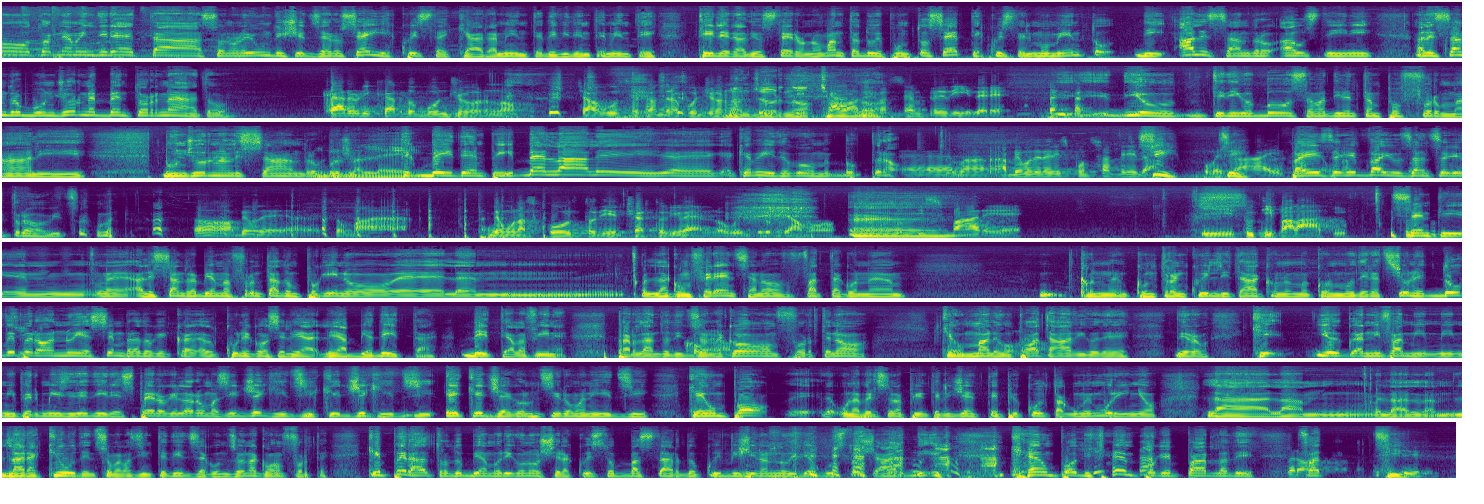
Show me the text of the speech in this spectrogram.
Torniamo, torniamo in diretta, sono le 11.06 e questa è chiaramente ed evidentemente Teleradio Stereo 92.7 e questo è il momento di Alessandro Austini. Alessandro, buongiorno e bentornato. Caro Riccardo, buongiorno. Ciao Augusto, ciao Andrea, buongiorno. Buongiorno. A tutti. Ciao, Ale. Fa sempre ridere. Io ti dico, boh, stiamo a diventare un po' formali. Buongiorno Alessandro. Buongiorno a lei. Che bei tempi. Bella Ale, eh, capito come? Boh, però... Eh, ma abbiamo delle responsabilità. Sì, come sì. sai. paese che vai, usanze che trovi, insomma. No, abbiamo, de- insomma, abbiamo un ascolto di un certo livello, quindi dobbiamo Eh. soddisfare i- tutti i palati. Senti, ehm, eh, Alessandro, abbiamo affrontato un pochino eh, l- mm, la conferenza no? fatta con, eh, con, con tranquillità, con, con moderazione, dove però a noi è sembrato che alcune cose le, le abbia detta, dette alla fine, parlando di Come zona no? comfort, no? Che è un male un po' atavico. de- de Roma, che io anni fa mi, mi- mi permisi di dire spero che la Roma si gechizzi, che gechizzi e che Geco non si romanizzi, che è un po' eh, una persona più intelligente e più colta come Murigno la, la- la- la- la racchiude, insomma la sintetizza con zona comfort, che peraltro dobbiamo riconoscere a questo bastardo qui vicino a noi di Augusto Ciardi, che è un po' di tempo che parla di... Però, fa- sì.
